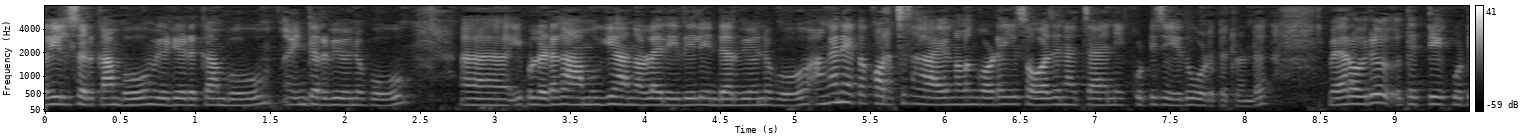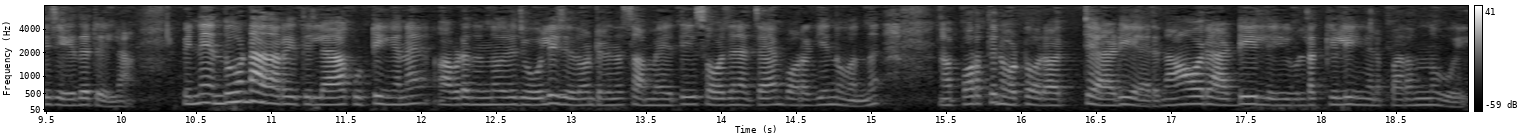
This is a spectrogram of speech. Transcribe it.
റീൽസ് എടുക്കാൻ പോകും വീഡിയോ എടുക്കാൻ പോകും ഇന്റർവ്യൂവിന് പോകും ഈ പുള്ളിയുടെ കാമുകിയാന്നുള്ള രീതിയിൽ ഇന്റർവ്യൂവിന് പോകും അങ്ങനെയൊക്കെ കുറച്ച് സഹായങ്ങളും കൂടെ ഈ സോജൻ അച്ചാൻ ഈ കുട്ടി ചെയ്തു കൊടുത്തിട്ടുണ്ട്. വേറെ ഒരു തെറ്റി കുട്ടി ചെയ്തിട്ടില്ല. പിന്നെ എന്തുകൊണ്ടാണെന്ന് അറിയത്തില്ല? ആ കുട്ടി ഇങ്ങനെ അവിടെ നിന്ന് ഒരു ജോലി ചെയ്തുകൊണ്ടിരുന്ന സമയത്ത് ഈ സോജൻ അച്ചായൻ പുറകിൽ നിന്ന് വന്ന് പുറത്തിനോട്ട് ഒരൊറ്റ അടിയായിരുന്നു. ആ ഒരു അടിയിൽ ഇവളുടെ കിളി ഇങ്ങനെ പറന്നുപോയി.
